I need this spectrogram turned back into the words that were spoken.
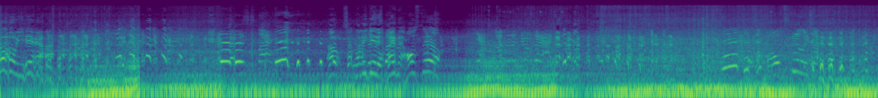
Oh yeah! Oh, so, let me get it. Wait a minute. Hold still. Yeah, I'm gonna do that. Hold still, he said.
